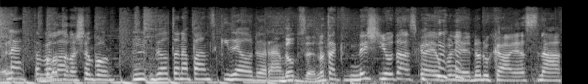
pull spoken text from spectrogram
ne? Ne, to byla byla- to na šampon? Mm, Byl to na pánský deodorant. Dobře, no tak dnešní otázka je úplně jednoduchá, jasná.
